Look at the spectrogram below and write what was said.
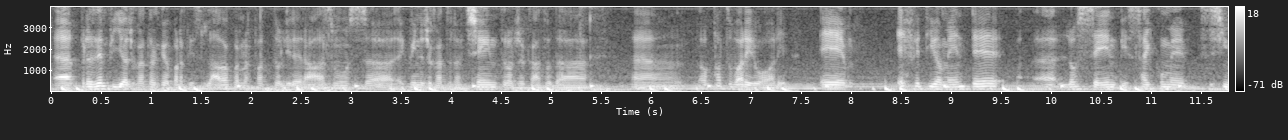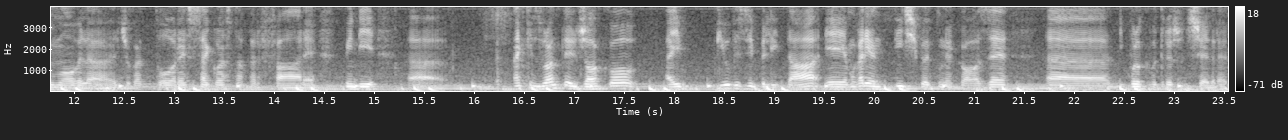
Uh, per esempio, io ho giocato anche a Bratislava quando ho fatto lì l'Erasmus e quindi ho giocato da centro, ho giocato da. ho fatto vari ruoli e effettivamente lo senti, sai come si muove la, il giocatore, sai cosa sta per fare. Quindi anche durante il gioco hai più visibilità e magari anticipi alcune cose uh, di quello che potrebbe succedere.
